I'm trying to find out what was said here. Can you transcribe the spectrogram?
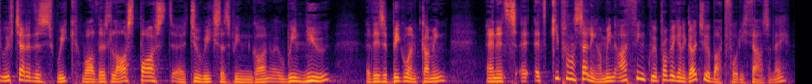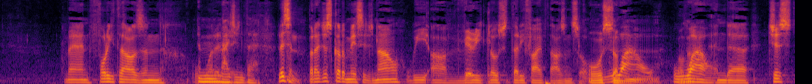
we've chatted this week. Well, this last past uh, two weeks that's been gone. We knew that there's a big one coming, and it's it, it keeps on selling. I mean, I think we're probably going to go to about forty thousand. Eh? Man, 40,000. what Imagine that. Listen, but I just got a message now. We are very close to 35,000 sold. Awesome. Wow! Well done. wow! And uh, just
